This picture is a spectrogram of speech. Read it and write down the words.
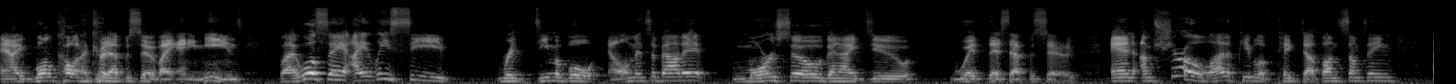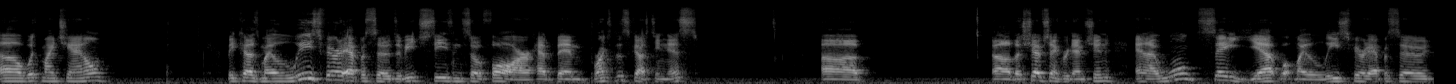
and I won't call it a good episode by any means, but I will say I at least see redeemable elements about it more so than I do with this episode. And I'm sure a lot of people have picked up on something uh, with my channel because my least favorite episodes of each season so far have been Brunch of Disgustingness, uh, uh, the Redemption, and I won't say yet what my least favorite episode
